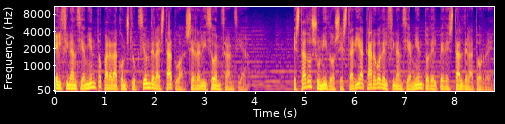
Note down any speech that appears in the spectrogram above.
El financiamiento para la construcción de la estatua se realizó en Francia. Estados Unidos estaría a cargo del financiamiento del pedestal de la torre.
